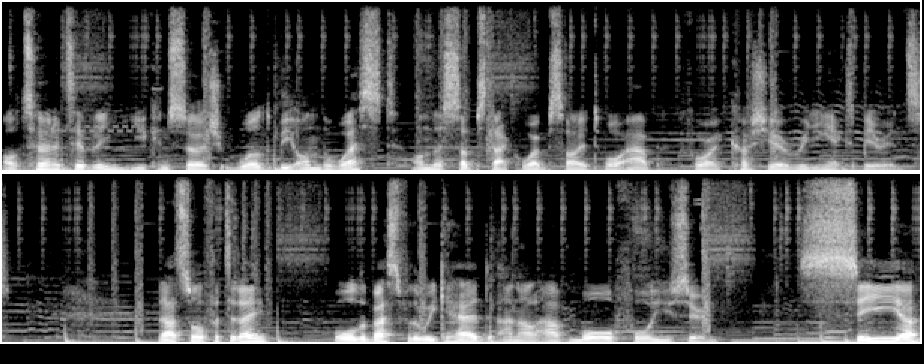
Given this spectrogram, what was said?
Alternatively, you can search World Beyond the West on the Substack website or app for a cushier reading experience. That's all for today. All the best for the week ahead, and I'll have more for you soon. See ya!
